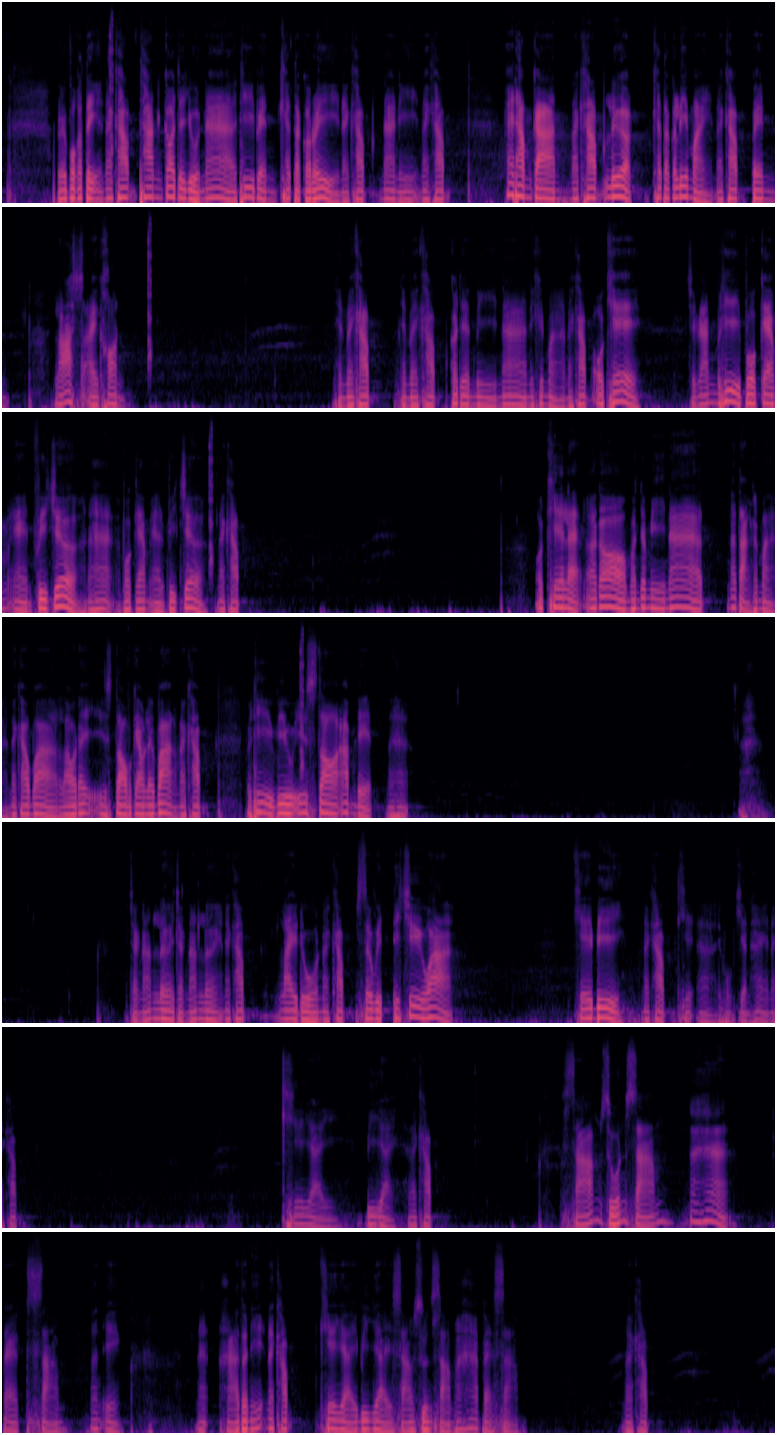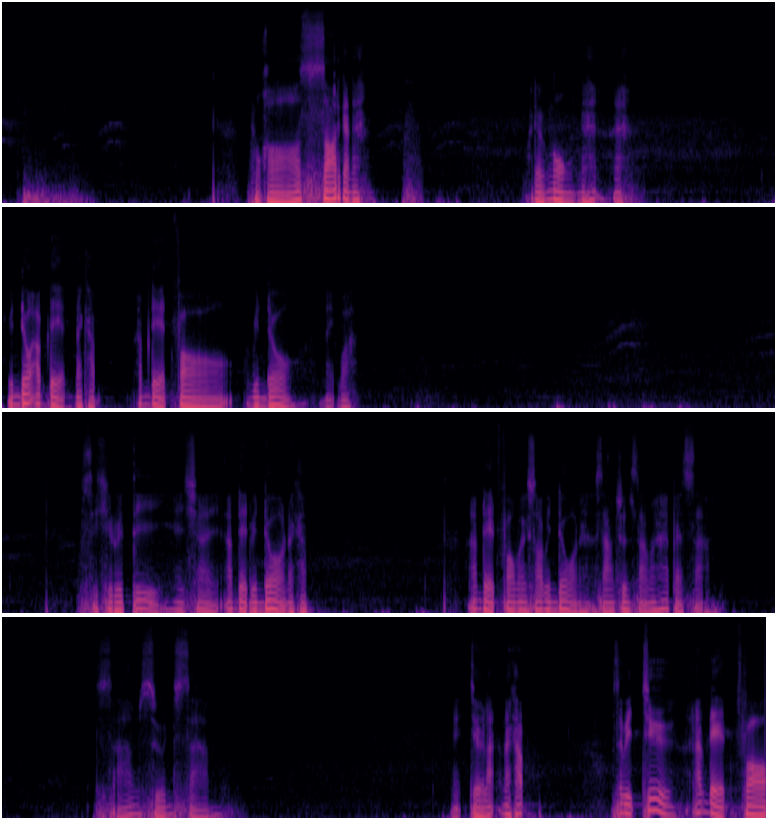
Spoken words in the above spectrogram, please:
โดยปกตินะครับท่านก็จะอยู่หน้าที่เป็น category นะครับหน้านี้นะครับ ให้ทำการนะครับเลือก category ใหม่นะครับเป็น last icon เห็นไหมครับเห็นไหมครับก็จะมีหน้านี้ขึ้นมานะครับโอเค จากนั้นไปที่โปรแกรม and feature นะฮะโปรแกรม and feature นะครับโอเคแหละแล้วก็มันจะมีหน้า หน้าต่างขึ้นมานะครับว่าเราได้ install โปรแกรมอะไรบ้างนะครับ ไปที่ view install update นะฮะจากนั้นเลยจากนั้นเลยนะครับ ไล่ดูนะครับ service ที่ชื่อว่า KB นะครับ K อ่าเดี๋ยวผมเขียนให้นะครับ K ใหญ่ B ใหญ่นะครับ 303 5 8 3 นั่นเองนะหาตัวนี้นะครับ K ใหญ่ B ใหญ่ 303 55 83 นะครับ ผมขอซอสกันนะ เดี๋ยวงงนะฮะอะ Windows Update นะครับ Update for Windows ไหนวะ Security ไม่ใช่อัปเดต Windows นะครับอัปเดต for Microsoft Windows นะฮะ303 583 303เนี่ยเจอละนะครับสวิตช์ชื่ออัปเดต for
